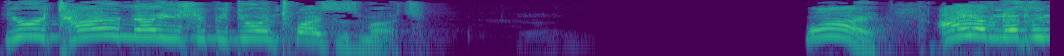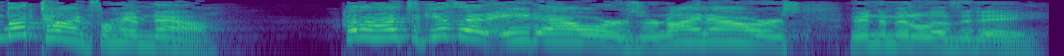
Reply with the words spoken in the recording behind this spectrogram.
You're retired now, you should be doing twice as much. Why? I have nothing but time for him now. I don't have to give that eight hours or nine hours in the middle of the day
